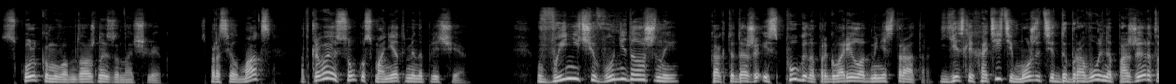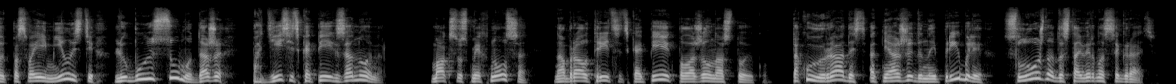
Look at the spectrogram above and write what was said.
«Сколько мы вам должны за ночлег?» – спросил Макс, открывая сумку с монетами на плече. «Вы ничего не должны», – Как-то даже испуганно проговорил администратор. «Если хотите, можете добровольно пожертвовать по своей милости любую сумму, даже по 10 копеек за номер». Макс усмехнулся, набрал 30 копеек, положил на стойку. Такую радость от неожиданной прибыли сложно достоверно сыграть.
